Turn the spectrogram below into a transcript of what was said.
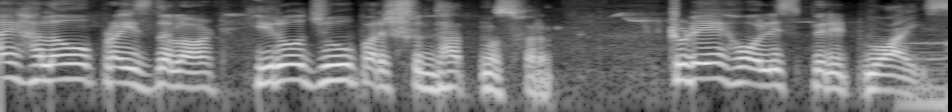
Hi hello praise the lord ఈరోజు పరిశుద్ధాత్మస్వరం. టుడే హోలీ స్పిరిట్ వాయిస్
